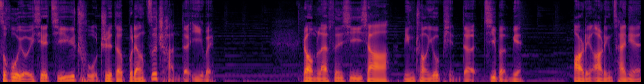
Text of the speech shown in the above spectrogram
似乎有一些急于处置的不良资产的意味。让我们来分析一下名创优品的基本面。二零二零财年，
